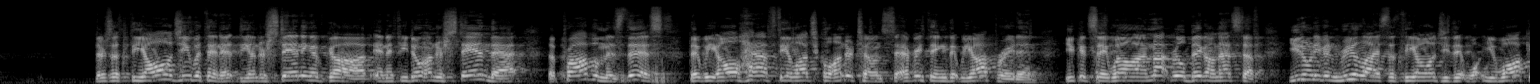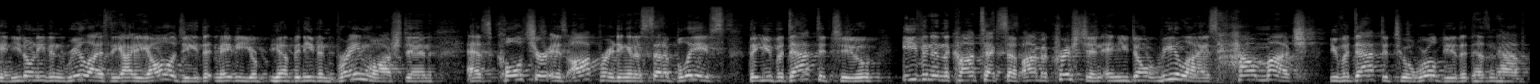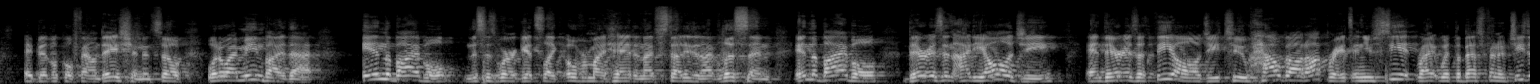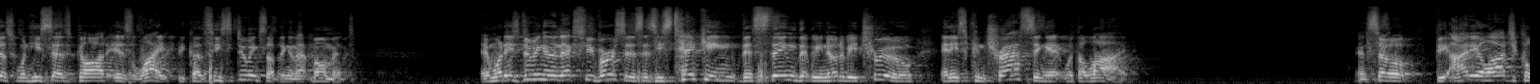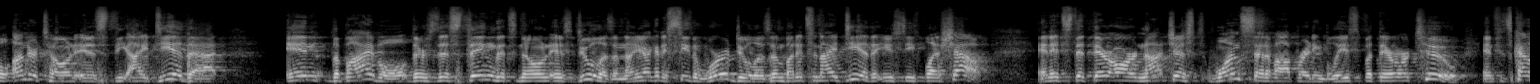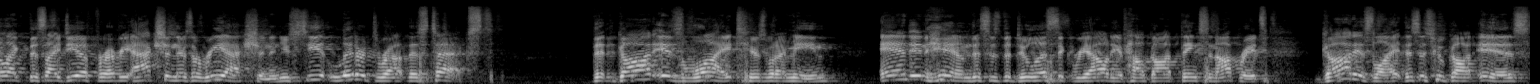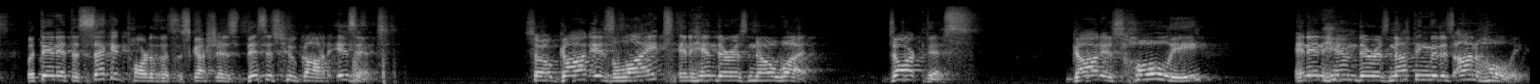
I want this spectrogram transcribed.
There's a theology within it, the understanding of God, and if you don't understand that, the problem is this that we all have theological undertones to everything that we operate in. You could say, Well, I'm not real big on that stuff. You don't even realize the theology that you walk in. You don't even realize the ideology that maybe you have been even brainwashed in as culture is operating in a set of beliefs that you've adapted to, even in the context of I'm a Christian, and you don't realize how much you've adapted to a worldview that doesn't have a biblical foundation. And so, what do I mean by that? In the Bible, this is where it gets like over my head, and I've studied and I've listened. In the Bible, there is an ideology and there is a theology to how God operates, and you see it right with the best friend of Jesus when he says God is light because he's doing something in that moment. And what he's doing in the next few verses is he's taking this thing that we know to be true and he's contrasting it with a lie. And so the ideological undertone is the idea that in the Bible, there's this thing that's known as dualism. Now, you're not going to see the word dualism, but it's an idea that you see flesh out. And it's that there are not just one set of operating beliefs, but there are two. And it's kind of like this idea for every action, there's a reaction. And you see it littered throughout this text. That God is light, here's what I mean, and in Him, this is the dualistic reality of how God thinks and operates. God is light, this is who God is, but then at the second part of this discussion is this is who God isn't. So God is light, and in Him there is no what? Darkness. God is holy, and in Him there is nothing that is unholy.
